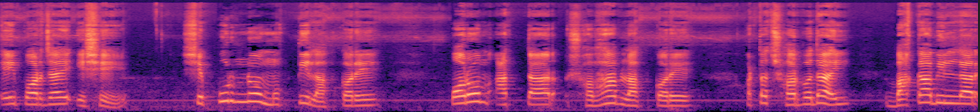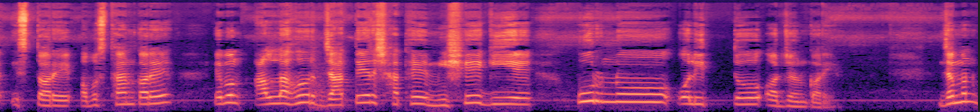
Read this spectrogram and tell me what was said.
এই পর্যায়ে এসে সে পূর্ণ মুক্তি লাভ করে, পরম আত্মার স্বভাব লাভ করে, অর্থাৎ সর্বদাই বাকাবিল্লার স্তরে অবস্থান করে এবং আল্লাহর জাতের সাথে মিশে গিয়ে পূর্ণ অলিত্ব অর্জন করে। যেমন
